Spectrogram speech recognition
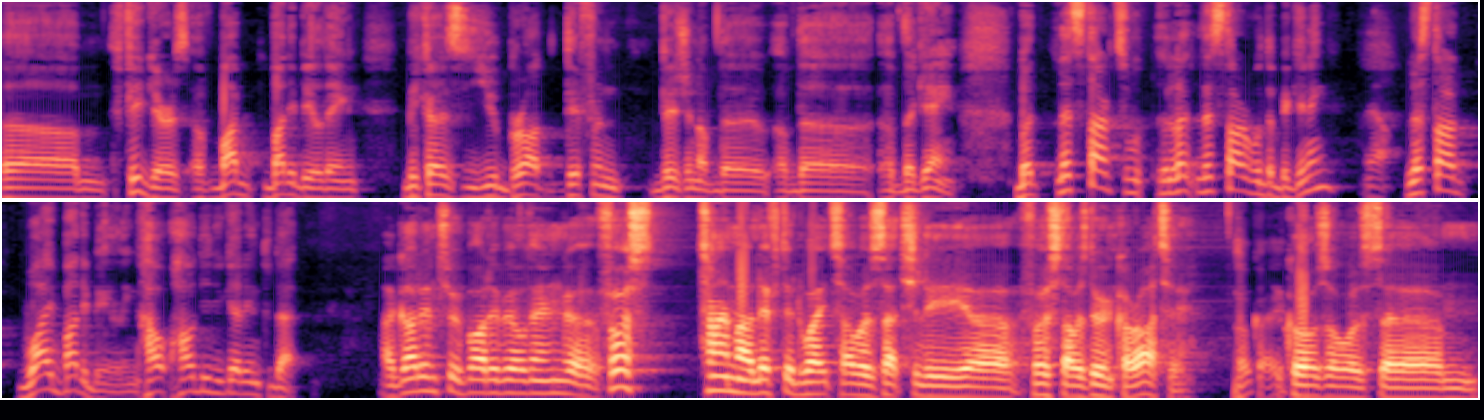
um, figures of bodybuilding because you brought different vision of the of the of the game. But let's start let, let's start with the beginning. Yeah. Let's start. Why bodybuilding? How how did you get into that? I got into bodybuilding. Uh, first time I lifted weights, I was actually uh, first I was doing karate. Okay. Because I was um,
